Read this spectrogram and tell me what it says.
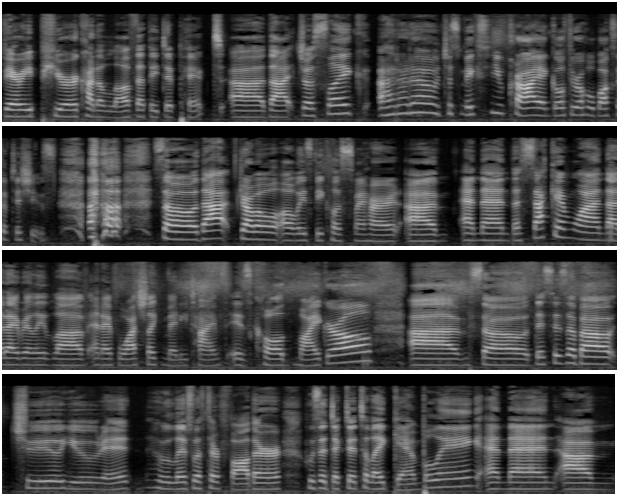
very pure kind of love that they depict uh, that just like i don't know just makes you cry and go through a whole box of tissues. So that drama will always be close to my heart. Um, and then the second one that i really love and i've watched like many times is called my girl Um, so this is about Chu Yurin, who lives with her father, who's addicted to like gambling, and then um,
